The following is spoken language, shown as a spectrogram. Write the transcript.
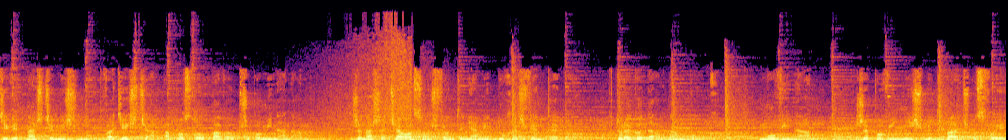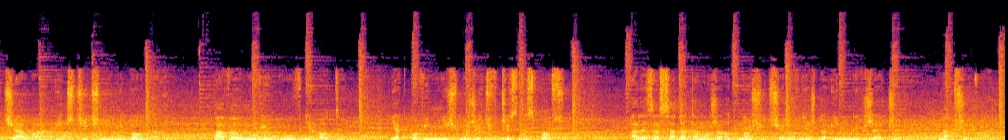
19 myślnik 20 apostoł Paweł przypomina nam, że nasze ciała są świątyniami Ducha Świętego, którego dał nam Bóg. Mówi nam, że powinniśmy dbać o swoje ciała i czcić nimi Boga. Paweł mówił głównie o tym, jak powinniśmy żyć w czysty sposób, ale zasada ta może odnosić się również do innych rzeczy, na przykład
